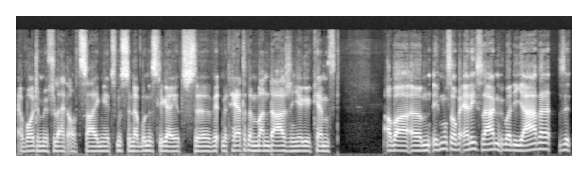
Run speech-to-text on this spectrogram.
Er wollte mir vielleicht auch zeigen, jetzt müsste in der Bundesliga, jetzt äh, wird mit härteren Bandagen hier gekämpft. Aber ähm, ich muss auch ehrlich sagen, über die Jahre sind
